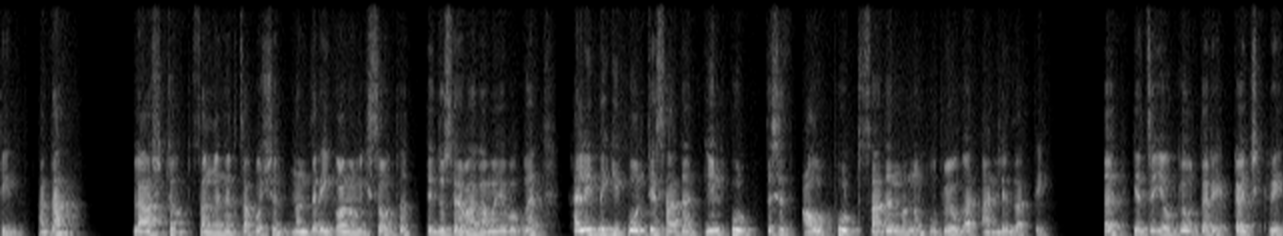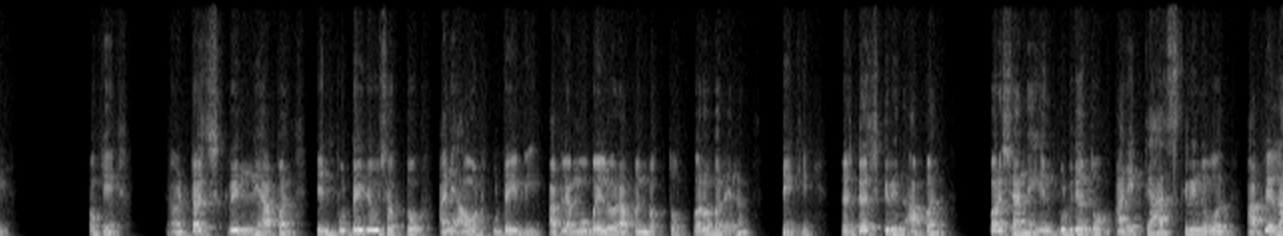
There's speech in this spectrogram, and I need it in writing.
तीन. आता लास्ट संगणकचा क्वेश्चन नंतर इकॉनॉमिक्स होतं. ते दुसऱ्या भागामध्ये बघूयात. खालीपैकी कोणते साधन इनपुट तसेच आउटपुट साधन म्हणून उपयोगात आणले जाते? तर याचं योग्य उत्तर आहे टच स्क्रीन ओके टच स्क्रीनने आपण इनपुटही देऊ शकतो आणि आउटपुटही बी. आपल्या मोबाईलवर आपण बघतो. बरोबर आहे ना? ठीक आहे. तर टच स्क्रीन आपण स्पर्शाने इनपुट देतो आणि त्याच स्क्रीनवर आपल्याला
